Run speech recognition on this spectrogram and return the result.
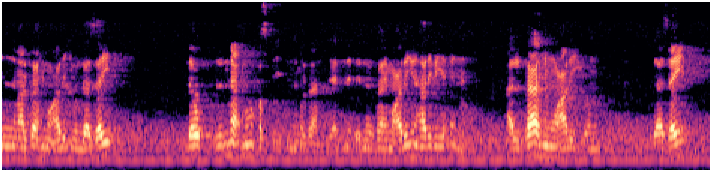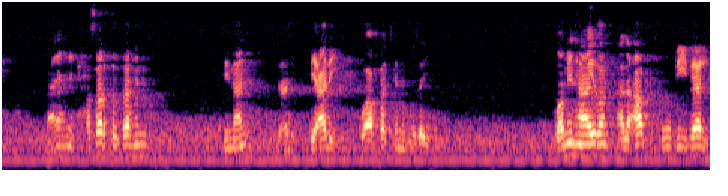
إنما الفاهم علي لا زيد لو لا مو قصدي إنما الفاهم لأن إن الفاهم علي هذه فيه إن. الفاهم علي لا زيد معناه أنك حصرت الفهم بمن؟ بعلي بعلي وأخذت منه زيد. ومنها أيضا العطف ببل.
